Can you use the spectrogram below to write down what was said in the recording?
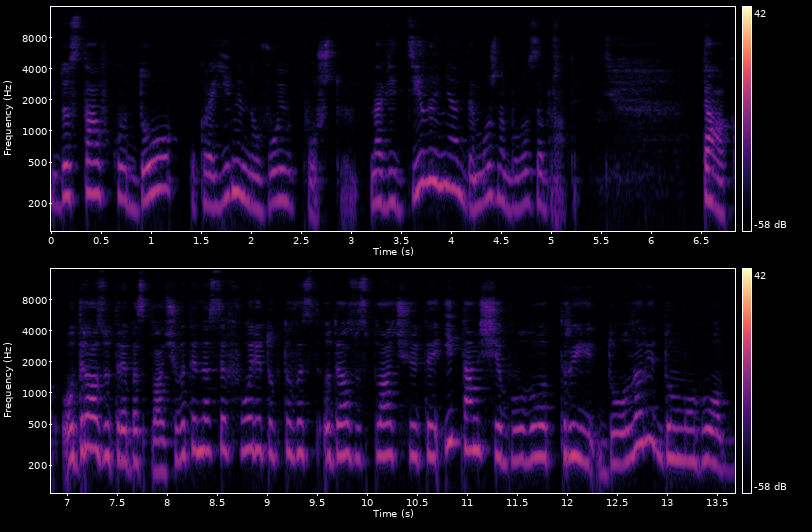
доставку до України новою поштою на відділення, де можна було забрати. Так, одразу треба сплачувати на Сефорі, тобто ви одразу сплачуєте. І там ще було 3 долари до мого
